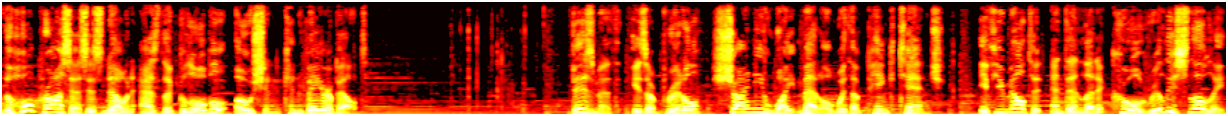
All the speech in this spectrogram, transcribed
The whole process is known as the Global Ocean Conveyor Belt. Bismuth is a brittle, shiny white metal with a pink tinge. If you melt it and then let it cool really slowly,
